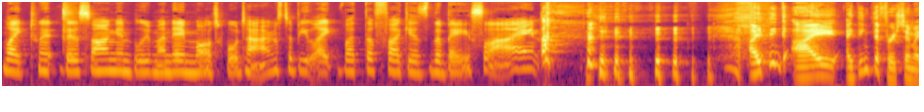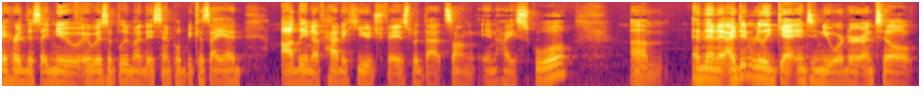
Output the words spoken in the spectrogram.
like twi- this song in Blue Monday, multiple times to be like, "What the fuck is the bass line?" I think I I think the first time I heard this I knew it was a Blue Monday sample because I had oddly enough had a huge phase with that song in high school. Um, and then I didn't really get into New Order until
